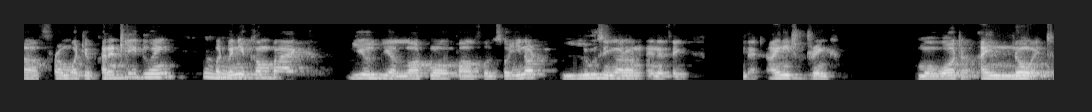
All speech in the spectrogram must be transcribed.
uh, from what you're currently doing. Mm-hmm. But when you come back, you'll be a lot more powerful. So you're not losing out on anything. That I need to drink more water. I know it,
